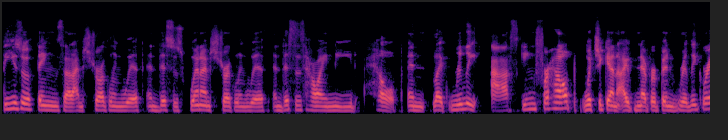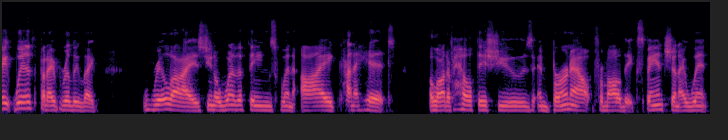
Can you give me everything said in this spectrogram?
these are the things that I'm struggling with, and this is when I'm struggling with, and this is how I need help. And like really asking for help, which again, I've never been really great with, but I've really like realized, you know, one of the things when I kind of hit a lot of health issues and burnout from all the expansion, I went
